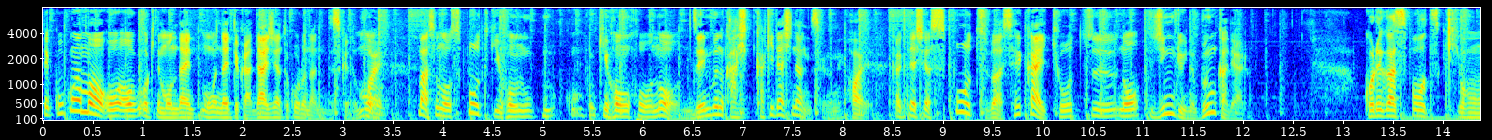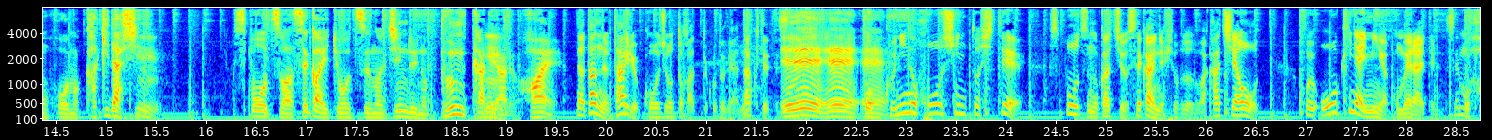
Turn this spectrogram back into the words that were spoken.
でここはもう大きな問題問題というか大事なところなんですけども、はい、まあ、そのスポーツ基本基本法の全部の書き出しなんですけどね、はい、書き出しはスポーツは世界共通の人類の文化である。これがスポーツ基本法の書き出し、うん、スポーツは世界共通の人類の文化である、うん、はい。単なる体力向上とかってことではなくてですね、えーえーえー、国の方針としてスポーツの価値を世界の人々と分かち合おうこういう大きな意味が込められてるんですね目的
